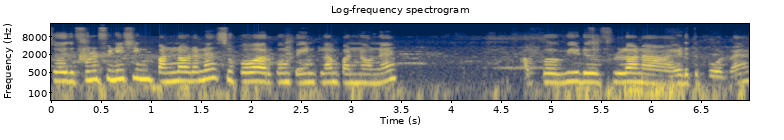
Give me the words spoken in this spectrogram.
ஸோ இது ஃபுல் ஃபினிஷிங் பண்ண உடனே சூப்பராக இருக்கும். பெயிண்ட்லாம் பண்ணோடனே அப்போ வீடு ஃபுல்லாக நான் எடுத்து போடுறேன்.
